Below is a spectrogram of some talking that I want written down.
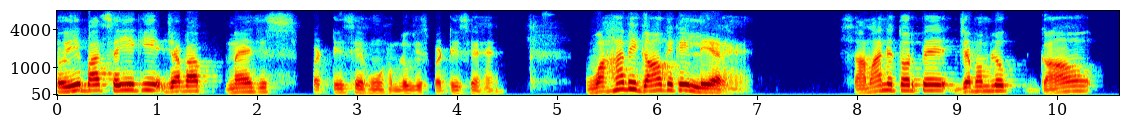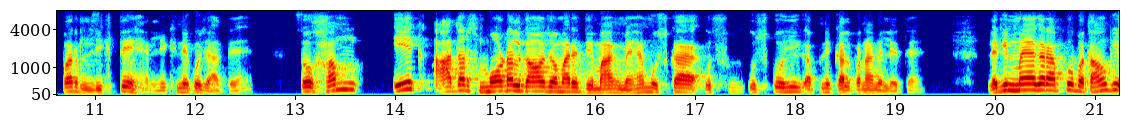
तो ये बात सही है कि जब आप, मैं जिस पट्टी से हूँ, हम लोग जिस पट्टी से हैं, वहाँ भी गाँव के कई लेयर हैं। सामान्य तौर पे जब हम लोग गाँव पर लिखते हैं, लिखने को जाते हैं तो हम एक आदर्श मॉडल गाँव जो हमारे दिमाग में है, हम उसका, उस, उसको ही अपनी कल्पना में लेते हैं। लेकिन मैं अगर आपको बताऊँ कि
